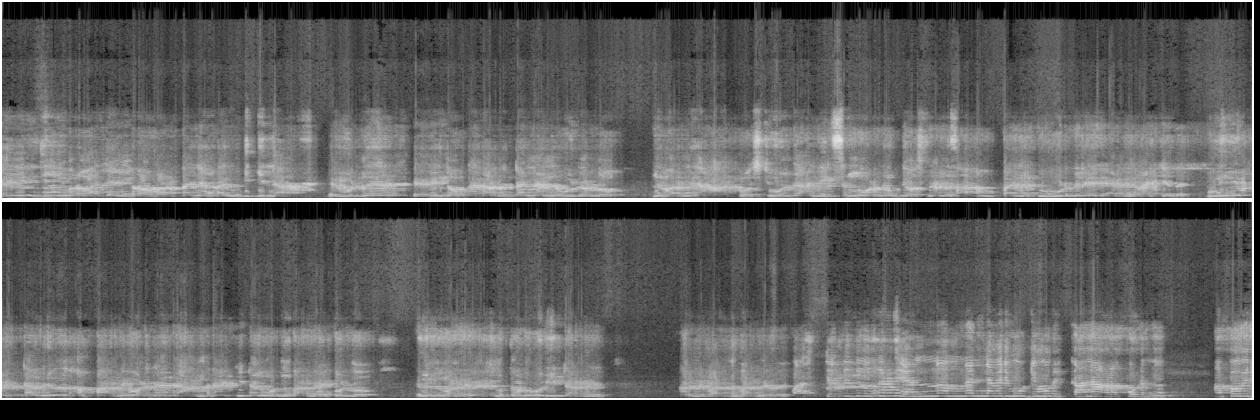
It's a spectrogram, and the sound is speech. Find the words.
തീവ്രവാദി തീവ്രവാദിയായിട്ടോ വളർത്താൻ ഞങ്ങളെ അനുവദിക്കില്ല ഇവിടുന്ന് ഇതൊക്കെ കടന്നിട്ട് തന്നെ അന്ന് വിടുള്ളൂ എന്ന് പറഞ്ഞ് ആക്രോശിച്ചുകൊണ്ട് ആ നിക്സൺ എന്ന് പറഞ്ഞ ഉദ്യോഗസ്ഥനാണ് സാർ ഉപ്പ എന്നെ കൂടുതൽ ഇടങ്ങളാക്കിയത് ഇട്ട ഒരു പറഞ്ഞു പോലെ തന്നെ ഭ്രാന്തനാക്കിയിട്ടാണ് ഒന്ന് പറഞ്ഞേക്കുള്ളൂ എന്നുള്ളത് വളരെ വിഷമത്തോട് കൂടിയിട്ടാണ് അവന്റെ ഭാഗത്ത് പറഞ്ഞത്. ഫസ്റ്റത്തെ അവർ മുടി മുറിക്കാൻ ആളെ അപ്പൊ അവർ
